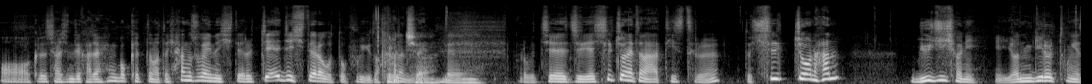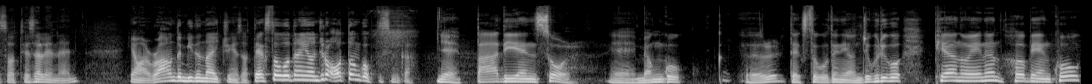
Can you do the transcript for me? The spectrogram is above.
어, 그래서 자신들이 가장 행복했던 어떤 향수가 있는 시대를 재즈 시대라고 또 부르기도 그렇죠. 하는데 네. 그리고 재즈에 실존했던 아티스트를 또 실존한 뮤지션이 연기를 통해서 되살려낸 영화 Round Midnight 중에서 덱스터 고든의 연주로 어떤 곡 듣습니까? 예, Body and Soul. 예, 명곡 을 덱스터 고든의 연주 그리고 피아노에는 허비 행콕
